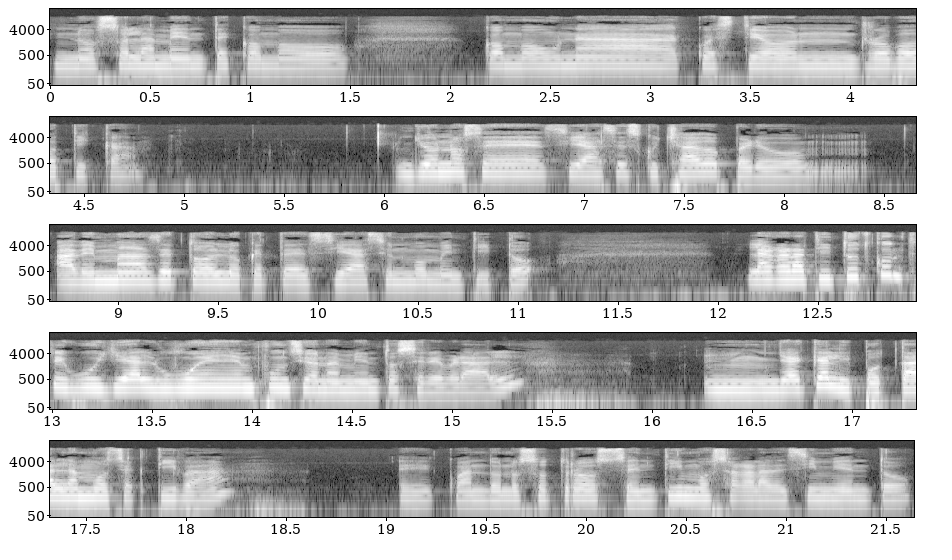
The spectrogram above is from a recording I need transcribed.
no solamente como, como una cuestión robótica. Yo no sé si has escuchado, pero además de todo lo que te decía hace un momentito, La gratitud contribuye al buen funcionamiento cerebral, mm, ya que al hipotálamo se activa eh, cuando nosotros sentimos agradecimiento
